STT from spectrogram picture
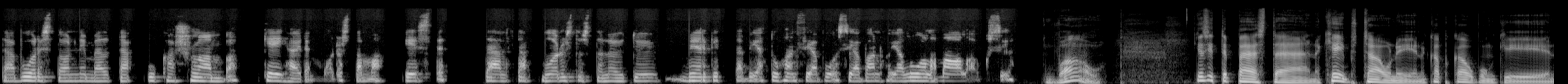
tämä vuoristo on nimeltä Ukashlamba, keihäiden muodostama este. Täältä vuoristosta löytyy merkittäviä tuhansia vuosia vanhoja luolamaalauksia. Wow. Ja sitten päästään Cape Towniin, Kap-kaupunkiin.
